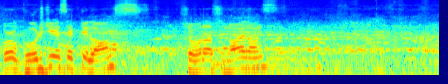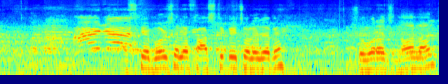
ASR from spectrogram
পুরো গর্জিয়াস একটি লঞ্চ। শুভরাজ নয় লঞ্চ। আজকে বরিশালে ফার্স্ট পেয়ে চলে যাবে। শুভরাজ নয় লঞ্চ।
